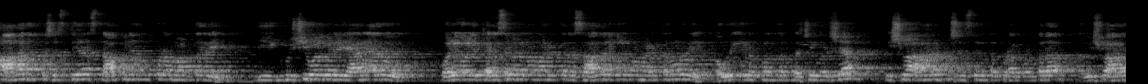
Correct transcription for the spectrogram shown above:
ಆಹಾರ ಪ್ರಶಸ್ತಿಯ ಸ್ಥಾಪನೆಯನ್ನು ಕೂಡ ಮಾಡ್ತಾರೆ. ಈ ಕೃಷಿ ಒಳಗಡೆ ಯಾರ್ಯಾರು ಒಳ್ಳೆ ಒಳ್ಳೆ ಕೆಲಸಗಳನ್ನ ಮಾಡಿರ್ತಾರೆ, ಸಾಧನೆಗಳನ್ನ ಮಾಡಿರ್ತಾರೆ ನೋಡ್ರಿ. ಅವ್ರಿಗೆ ಏನಪ್ಪ ಪ್ರತಿ ವರ್ಷ ವಿಶ್ವ ಆಹಾರ ಪ್ರಶಸ್ತಿ ಅಂತ ಕೂಡ ಕೊಡ್ತಾರ. ವಿಶ್ವ ಆಹಾರ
